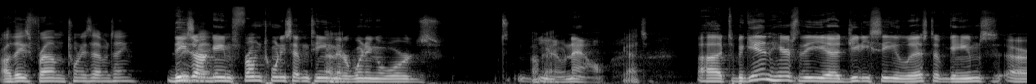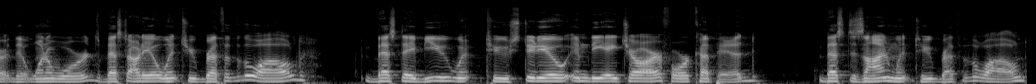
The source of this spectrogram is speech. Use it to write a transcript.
Are these from 2017? These These are games? games from 2017 Okay. that are winning awards, Okay. you know, now. Gotcha. Uh, to begin, here's the uh, GDC list of games uh, that won awards. Best audio went to Breath of the Wild. Best debut went to Studio MDHR for Cuphead. Best design went to Breath of the Wild.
